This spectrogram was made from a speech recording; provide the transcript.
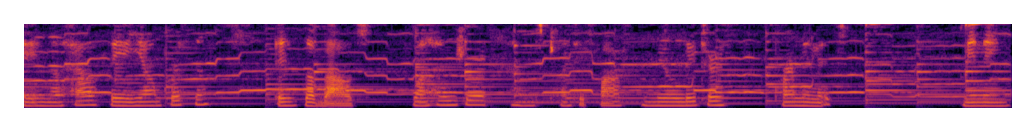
in a healthy young person is about 125 milliliters per minute, meaning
